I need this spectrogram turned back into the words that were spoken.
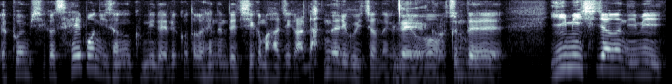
FOMC가 세 번 이상은 금리 내릴 거다가 했는데 지금 아직 안, 안 내리고 있잖아요. 그렇죠? 네, 그렇죠. 근데 이미 시장은 이미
